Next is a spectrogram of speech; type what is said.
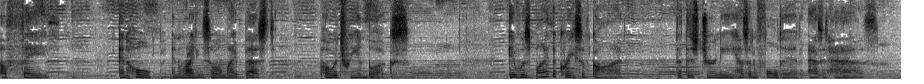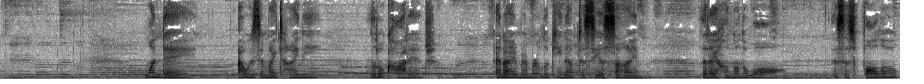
of faith, and hope in writing some of my best poetry and books. It was by the grace of God that this journey has unfolded as it has. One day, I was in my tiny little cottage, and I remember looking up to see a sign that I hung on the wall. This says, Follow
